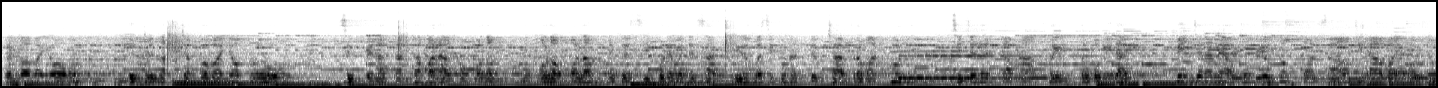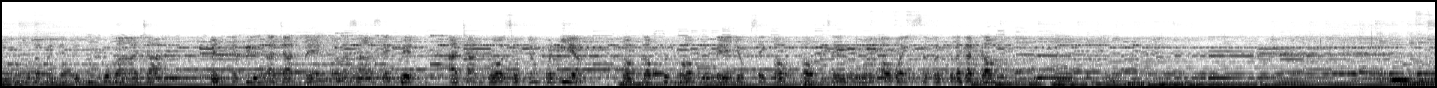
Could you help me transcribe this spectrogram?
เป็นบาบายโอขึ้นถึงหลักจังบาบายโอครูซึ่งเป็นหลักการธรรมดาของมอลำหมอลำหมอลำแต่เกิดสีโปรเดวัจักสันหรือว่าสิบุนันเดิมชาประมาณคุณสิเจริญกาวหนาไปตบมิได้มิฉะนั้นแล้วผมยุ่งต้องก่อนสาวที่ดาวใบโอยครูและเป็นถึงคุณครูบาอาจารย์นั่นก็คืออาจารย์แมงอรสาแสงเพชรอาจารย์พอสมยงวันเยี่ยมพร้อมกับคุณพ่อคุณแม่ยกใส่กล่องทองใส่หัวเอาไว้สักกันละกันครับ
